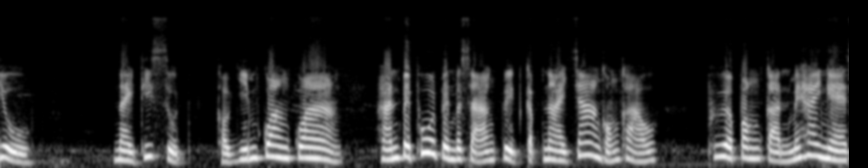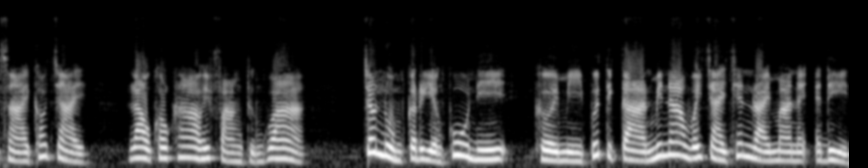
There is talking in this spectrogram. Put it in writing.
อยู่ ในที่สุดเขายิ้มกว้างๆหันไปพูดเป็นภาษาอังกฤษกับนายจ้างของเขา เพื่อป้องกันไม่ให้แง่ทรายเข้าใจ เล่าคร่าวๆให้ฟังถึงว่า เจ้าหนุ่มกะเหรี่ยงผู้นี้เคยมีพฤติการไม่น่าไว้ใจเช่นไรมาในอดีต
